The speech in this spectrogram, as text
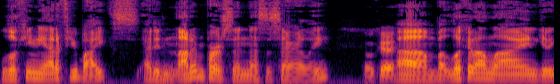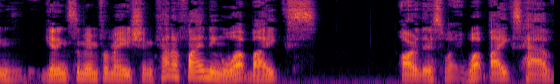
looking at a few bikes. I didn't not in person necessarily, Okay. um, but looking online, getting getting some information, kind of finding what bikes are this way. What bikes have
